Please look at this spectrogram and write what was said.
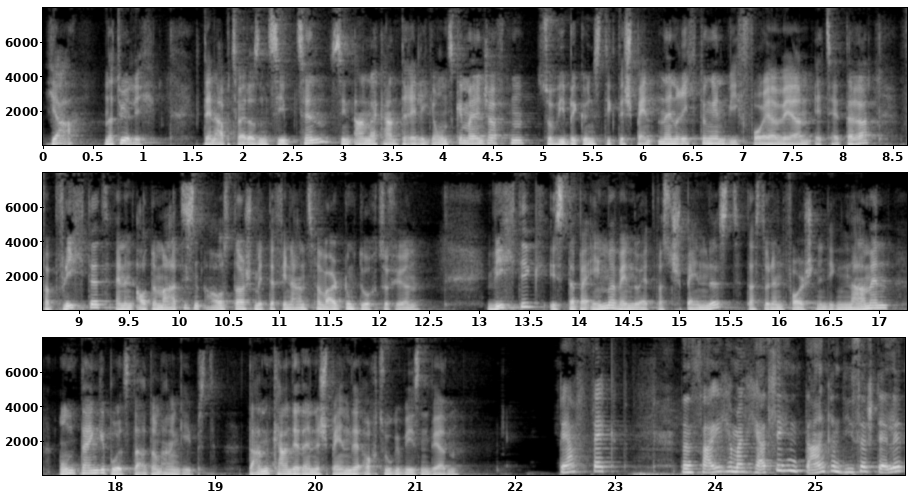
Ja, natürlich. Denn ab 2017 sind anerkannte Religionsgemeinschaften sowie begünstigte Spendeneinrichtungen wie Feuerwehren etc. verpflichtet, einen automatischen Austausch mit der Finanzverwaltung durchzuführen. Wichtig ist dabei immer, wenn du etwas spendest, dass du den vollständigen Namen und dein Geburtsdatum angibst. Dann kann dir deine Spende auch zugewiesen werden. Perfekt. Dann sage ich einmal herzlichen Dank an dieser Stelle.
